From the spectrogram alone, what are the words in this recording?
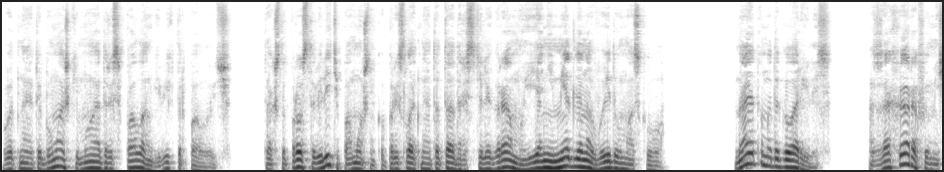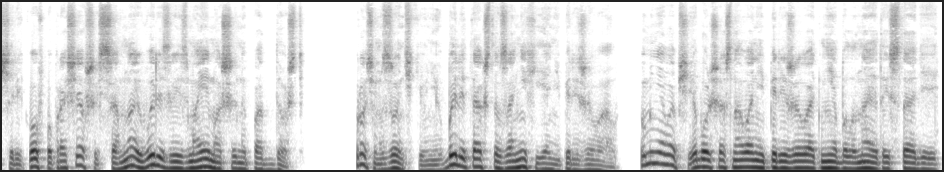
Вот на этой бумажке мой адрес в Паланге, Виктор Павлович. Так что просто велите помощнику прислать на этот адрес телеграмму, и я немедленно выйду в Москву. На этом мы договорились. Захаров и Мещеряков, попрощавшись со мной, вылезли из моей машины под дождь. Впрочем, зонтики у них были, так что за них я не переживал. У меня вообще больше оснований переживать не было на этой стадии.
